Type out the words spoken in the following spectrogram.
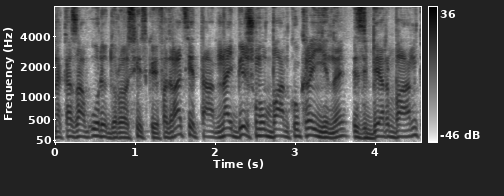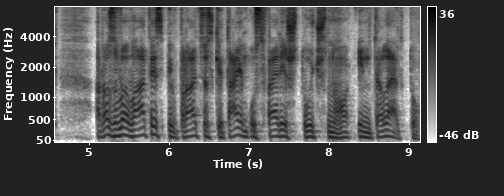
наказав уряду Російської Федерації та найбільшому банку країни Збірбанк розвивати співпрацю з Китаєм у сфері штучного інтелекту.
